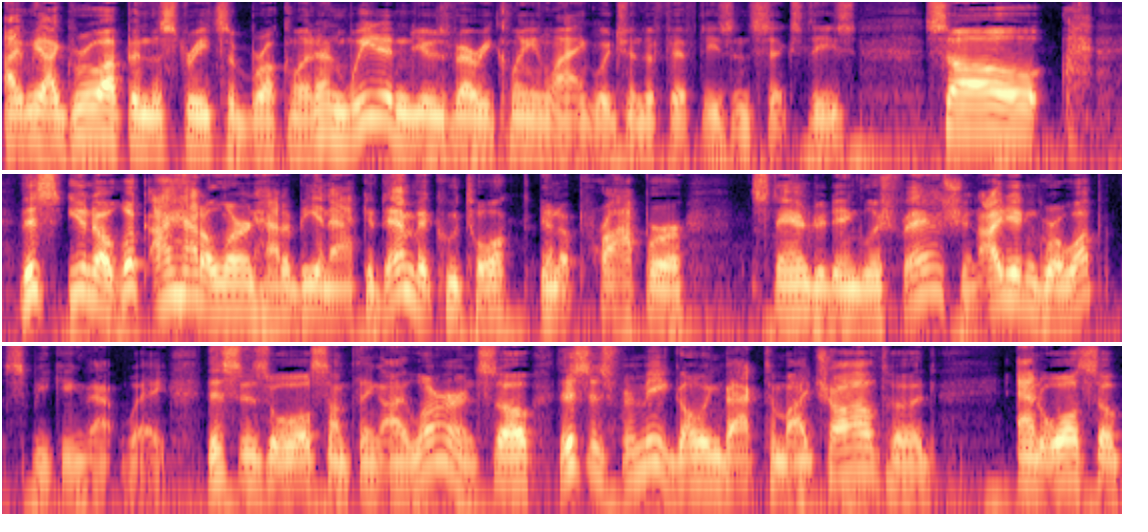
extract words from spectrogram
I mean, I grew up in the streets of Brooklyn, and we didn't use very clean language in the 50s and 60s. So, this, you know, look, I had to learn how to be an academic who talked in a proper standard English fashion. I didn't grow up speaking that way. This is all something I learned. So, this is for me going back to my childhood and also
